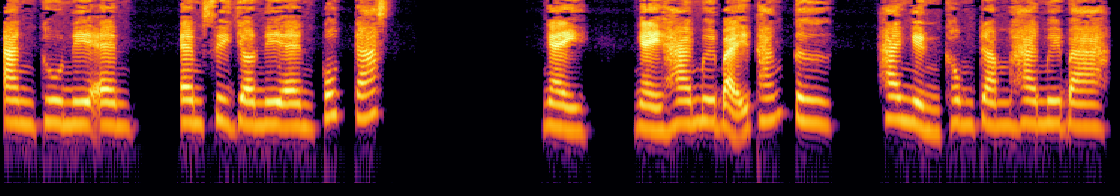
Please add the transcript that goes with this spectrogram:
Anthonien, MC Jonien Podcast. Ngày, ngày 27 tháng 4, 2023.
